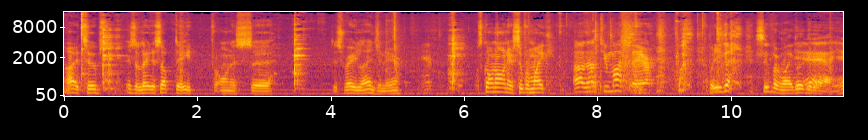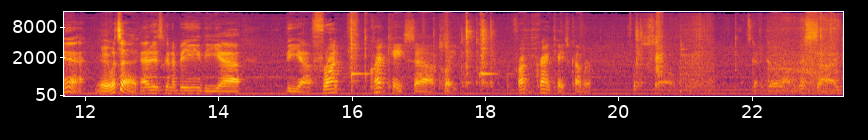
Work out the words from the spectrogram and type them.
Alright tubes, here's the latest update for on this uh, this radial engine here. Yep. What's going on there, Super Mike? Oh, not too much there. What do you got? Super Mike, look yeah, at yeah. Yeah, what's that? That is going to be the uh, the uh, front crankcase uh, plate, front crankcase cover. So it's going to go on this side,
